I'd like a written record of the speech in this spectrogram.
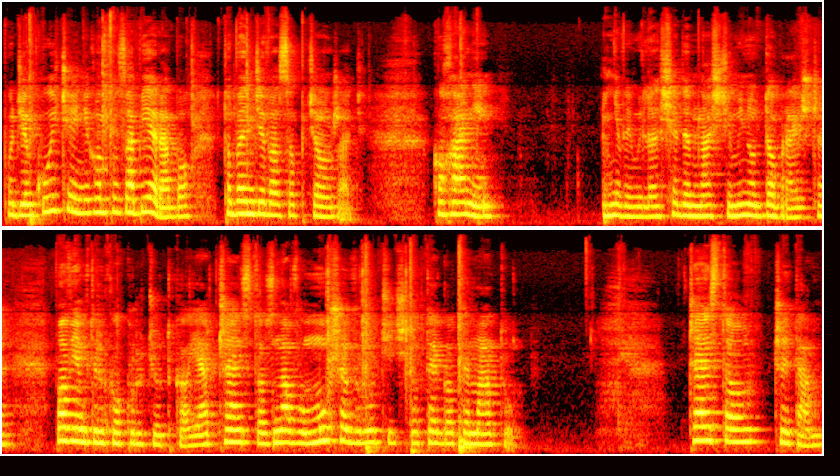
Podziękujcie i niech on to zabiera, bo to będzie Was obciążać. Kochani, nie wiem ile, 17 minut, dobra, jeszcze powiem tylko króciutko. Ja często znowu muszę wrócić do tego tematu. Często czytam,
